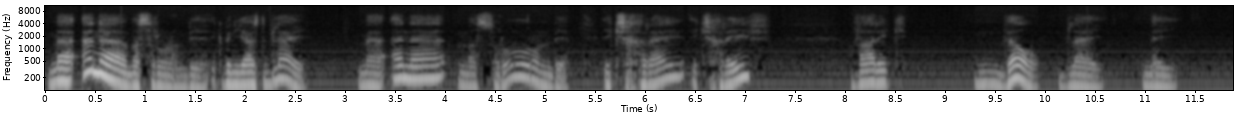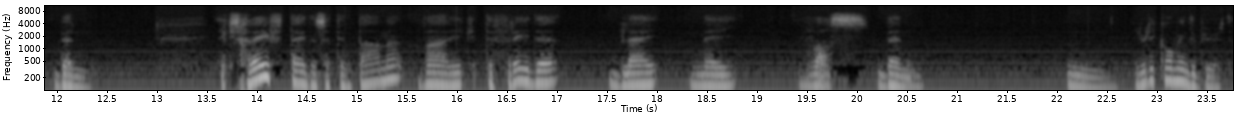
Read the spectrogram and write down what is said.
Ma ana masroorun bi. Ik ben juist blij. Ma ana masroorun bi. Ik schrijf, ik schreef waar ik wel blij mee ben. Ik schreef tijdens het tentamen waar ik tevreden blij mee ben was, ben. Hmm, jullie komen in de buurt.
